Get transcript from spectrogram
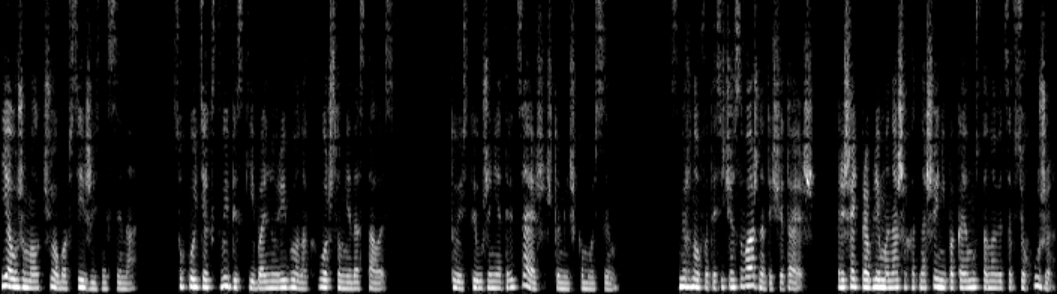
Я уже молчу обо всей жизни сына. Сухой текст выписки и больной ребенок – вот что мне досталось. То есть ты уже не отрицаешь, что Мишка мой сын? Смирнов, это сейчас важно, ты считаешь? Решать проблемы наших отношений, пока ему становится все хуже?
